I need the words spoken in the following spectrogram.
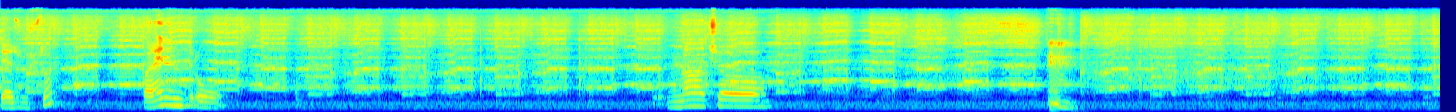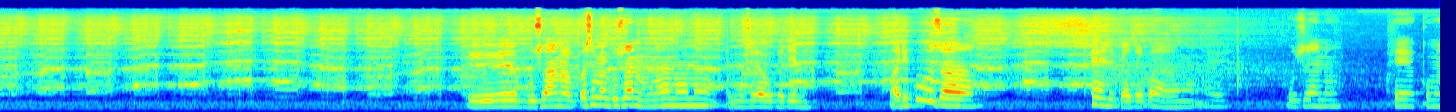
¿Se asustó? Para adentro. Un hacha. eh, gusano, pásame el gusano. No, no, no, el murciélago que tiene. Mariposa. Ese que atrapa. Eh, gusano. Eh, ¿cómo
